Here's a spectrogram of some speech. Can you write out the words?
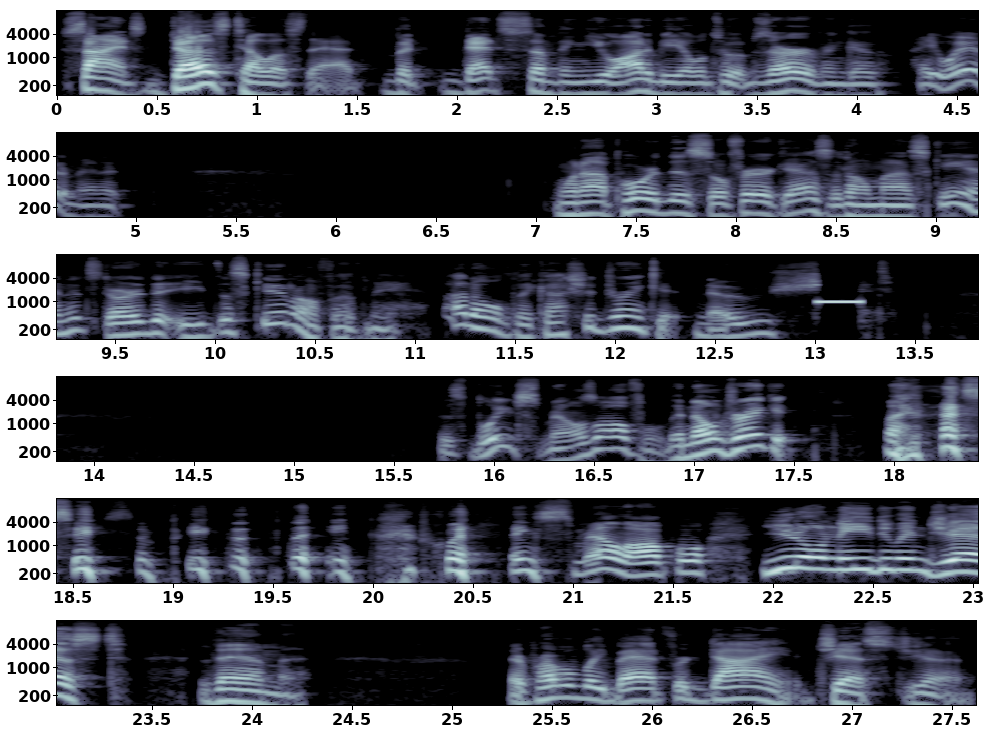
Science does tell us that, but that's something you ought to be able to observe and go, hey, wait a minute when I poured this sulfuric acid on my skin, it started to eat the skin off of me. I don't think I should drink it. No shit. This bleach smells awful. Then don't drink it. Like that seems to be the thing. When things smell awful, you don't need to ingest them. They're probably bad for digestion.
